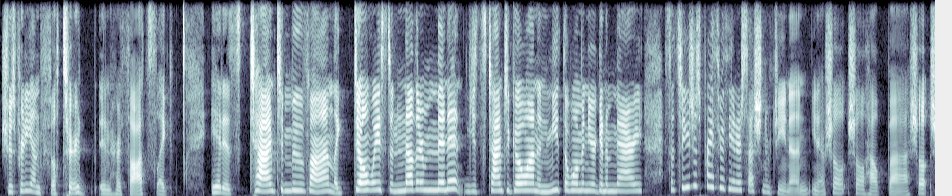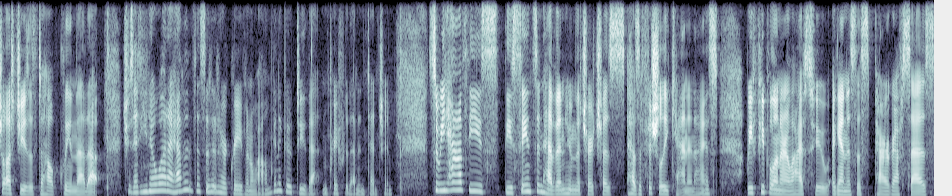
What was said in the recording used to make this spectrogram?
she was pretty unfiltered in her thoughts like it is time to move on. Like, don't waste another minute. It's time to go on and meet the woman you're going to marry. I said, so you just pray through the intercession of Gina, and you know she'll she'll help. Uh, she'll she'll ask Jesus to help clean that up. She said, you know what? I haven't visited her grave in a while. I'm going to go do that and pray for that intention. So we have these these saints in heaven whom the church has has officially canonized. We have people in our lives who, again, as this paragraph says,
